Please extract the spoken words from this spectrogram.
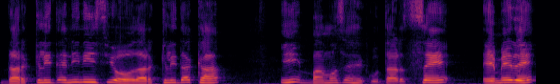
dar clic en inicio o dar clic acá y vamos a ejecutar cmd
